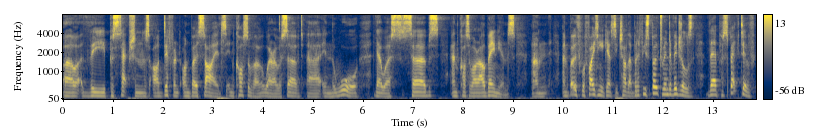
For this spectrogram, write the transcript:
Uh, the perceptions are different on both sides. In Kosovo, where I was served uh, in the war, there were Serbs and Kosovar Albanians. Um, and both were fighting against each other. But if you spoke to individuals, their perspective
